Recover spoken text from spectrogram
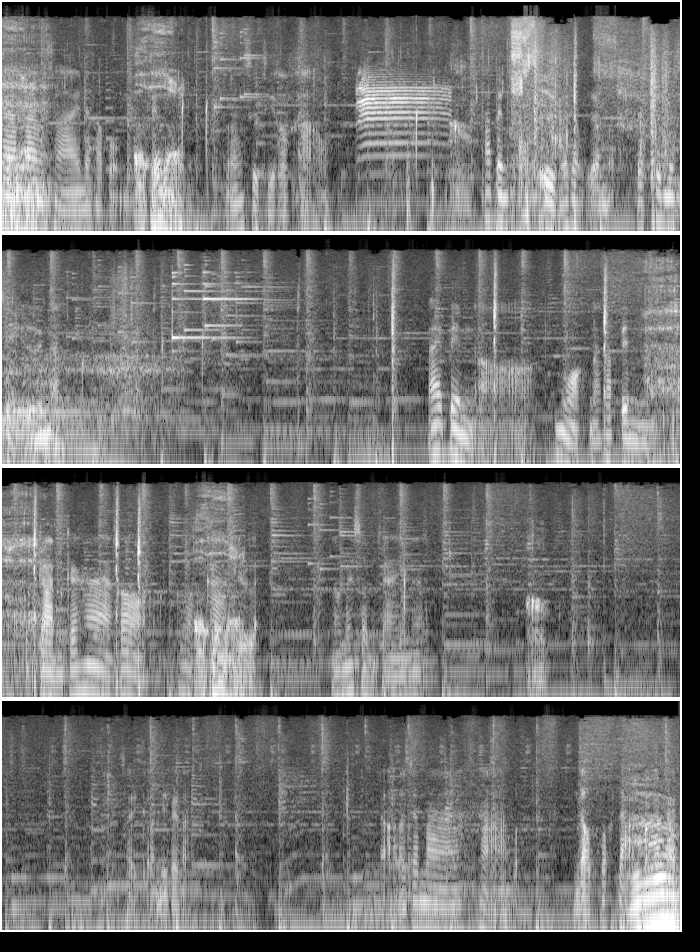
หน้าข้างซ้ายนะครับผมเป็นตัวหนังสือสีขาวๆถ้าเป็นของอื่นก็จะเอมจะขึ้นเป็นสีอื่นนะได้เป็นอ๋อหมวกนะครับเป็นการแค่ห้าก็ก็ค่าอยู่แหละเราไม่สนใจนะใส่ก่อนนี้ไปก่อนเดี๋ยวเราจะมาหา ดอกพวกดาบมาแล้วกัน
